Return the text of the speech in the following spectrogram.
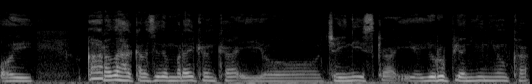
ooy qaaradaha kale sida maraykanka iyo chineska iyo european unionka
